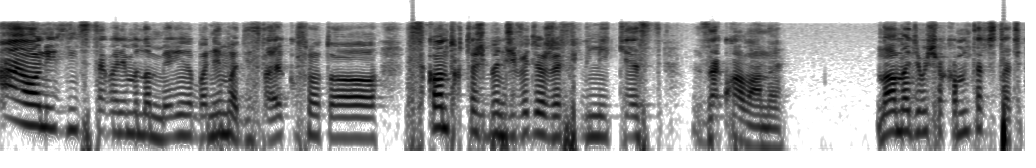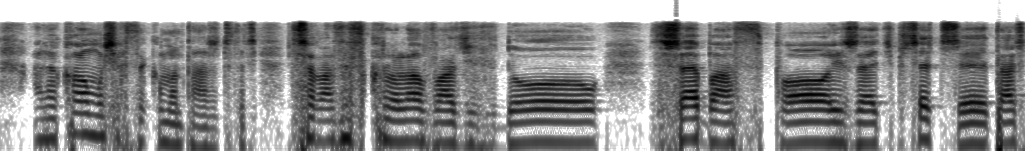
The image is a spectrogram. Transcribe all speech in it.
a oni nic z tego nie będą mieli, no bo nie ma dislike'ów, no to skąd ktoś będzie wiedział, że filmik jest zakłamany? No, będzie musiał komentarz czytać, ale komu się chce komentarze czytać? Trzeba zeskrolować w dół, trzeba spojrzeć, przeczytać,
